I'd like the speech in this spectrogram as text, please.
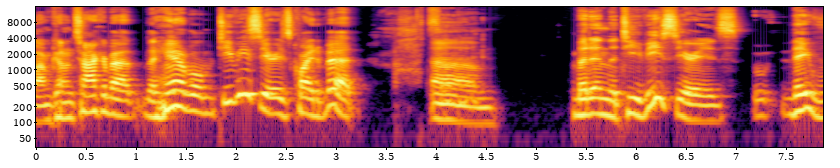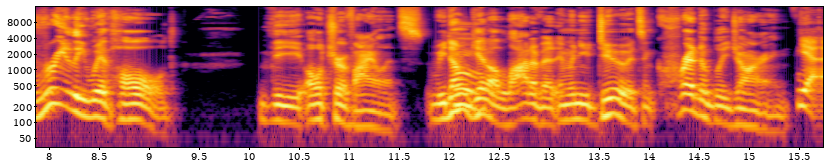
I'm going to talk about the Hannibal TV series quite a bit. It's so. Um, but in the TV series, they really withhold the ultra violence. We don't Hmm. get a lot of it, and when you do, it's incredibly jarring. yeah,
